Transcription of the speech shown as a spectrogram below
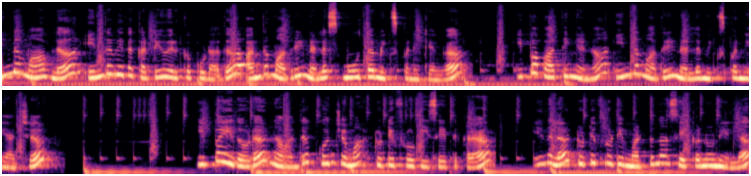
இந்த மாவில் எந்தவித கட்டியும் இருக்கக்கூடாது. அந்த மாதிரி நல்லா ஸ்மூத்தாக மிக்ஸ் பண்ணிக்கோங்க. இப்போ பார்த்தீங்கன்னா இந்த மாதிரி நல்லா மிக்ஸ் பண்ணியாச்சு. இப்போ இதோட நான் வந்து கொஞ்சமாக டுட்டி ஃப்ரூட்டி சேர்த்துக்கிறேன். இதில் டுட்டி ஃப்ரூட்டி மட்டும்தான் சேர்க்கணும்னு இல்லை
